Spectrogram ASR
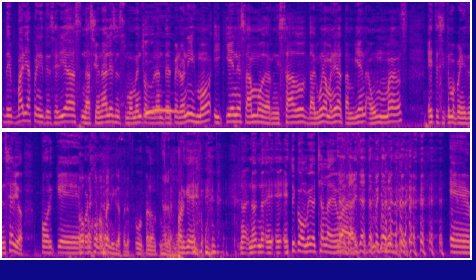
de varias penitenciarías nacionales en su momento durante el peronismo y quienes han modernizado de alguna manera también aún más este sistema penitenciario, porque... O- por ojo, ejemplo- ojo el micrófono. Uy, perdón. No, no, porque no, no, no, eh, eh, estoy como medio charla de bar. Ya, ya, ya, perfecto, perfecto. Eh,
